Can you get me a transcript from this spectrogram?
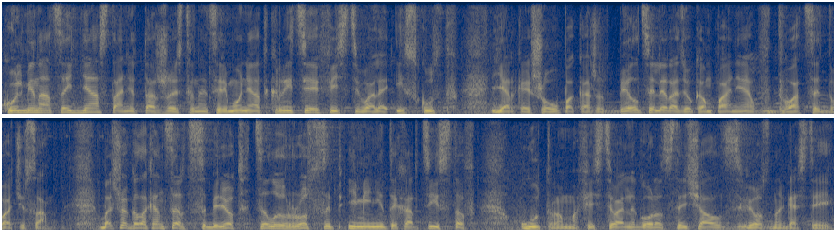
Кульминацией дня станет торжественная церемония открытия фестиваля искусств. Яркое шоу покажет Белтелерадиокомпания в 22 часа. Большой галоконцерт соберет целую россыпь именитых артистов. Утром фестивальный город встречал звездных гостей.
